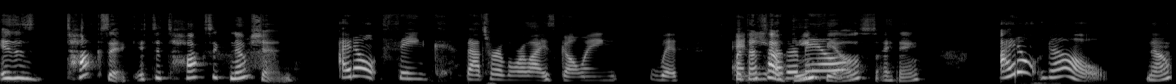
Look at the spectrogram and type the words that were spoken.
is toxic. It's a toxic notion. I don't think that's where Lorelai's going with But that's how Dean male. feels, I think. I don't know. No?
